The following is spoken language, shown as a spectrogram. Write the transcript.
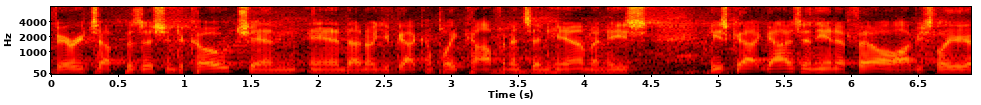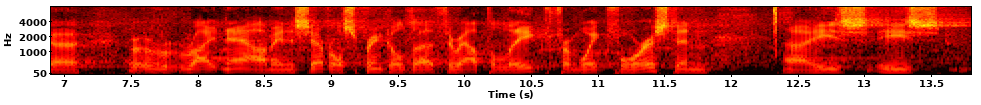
very tough position to coach, and, and I know you've got complete confidence in him, and he's he's got guys in the NFL obviously uh, r- right now. I mean, there's several sprinkled uh, throughout the league from Wake Forest, and uh, he's he's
